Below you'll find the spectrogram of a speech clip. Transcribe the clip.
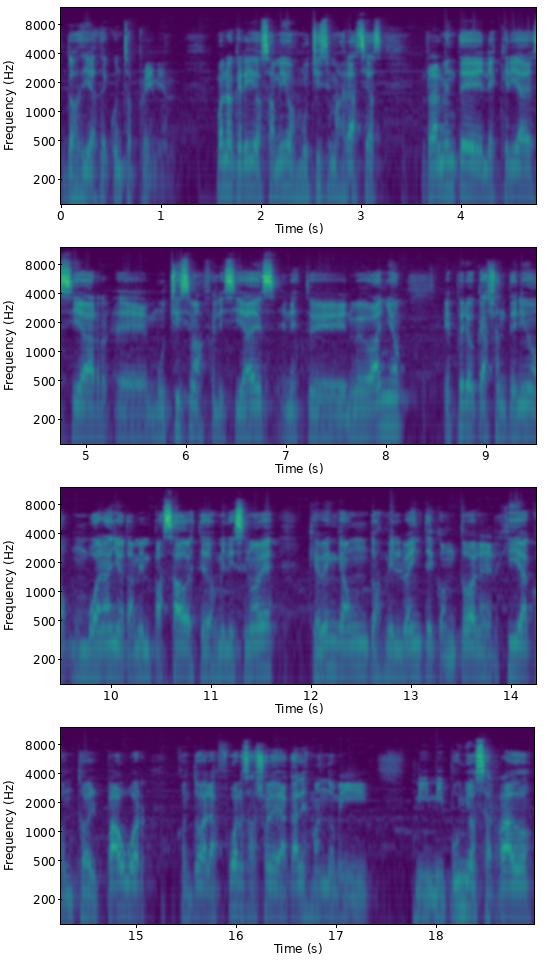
dos días de cuenta premium. Bueno, queridos amigos, muchísimas gracias. Realmente les quería desear eh, muchísimas felicidades en este nuevo año. Espero que hayan tenido un buen año también pasado este 2019. Que venga un 2020 con toda la energía, con todo el power, con toda la fuerza. Yo de acá les mando mi, mi puño cerrado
